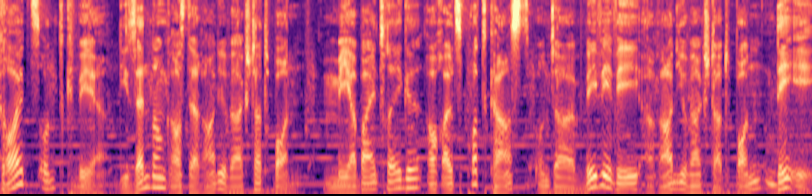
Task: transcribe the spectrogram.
Kreuz und quer, die Sendung aus der Radiowerkstatt Bonn. Mehr Beiträge auch als Podcast unter www.radiowerkstattbonn.de.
